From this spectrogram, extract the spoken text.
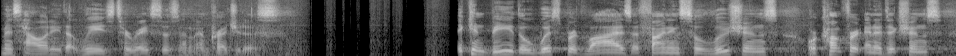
mentality that leads to racism and prejudice. It can be the whispered lies of finding solutions or comfort in addictions.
